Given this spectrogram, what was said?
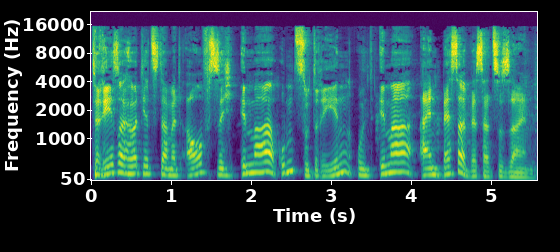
Theresa hört jetzt damit auf, sich immer umzudrehen und immer ein Besserwisser zu sein.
